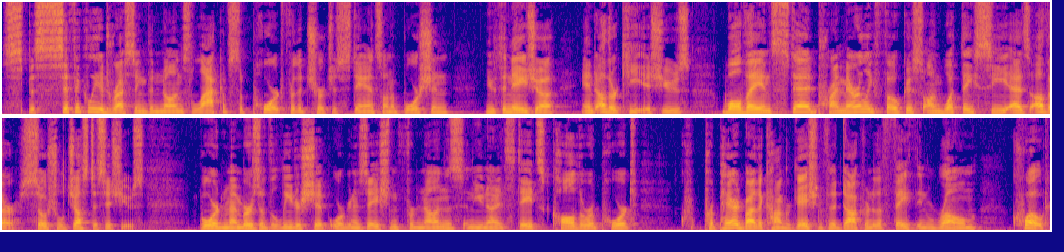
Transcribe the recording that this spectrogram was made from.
specifically addressing the nuns' lack of support for the Church's stance on abortion, euthanasia, and other key issues, while they instead primarily focus on what they see as other social justice issues. Board members of the Leadership Organization for Nuns in the United States call the report prepared by the Congregation for the Doctrine of the Faith in Rome, quote,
